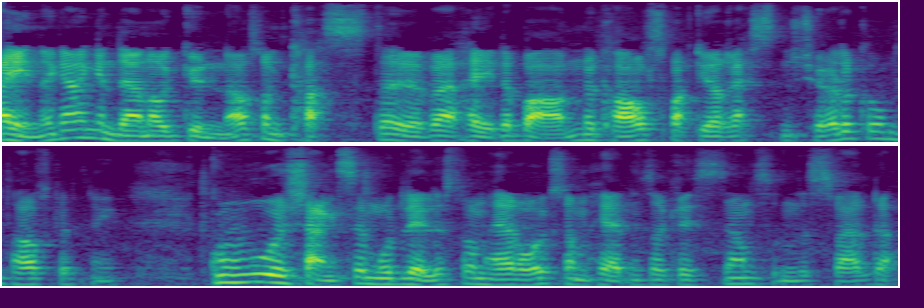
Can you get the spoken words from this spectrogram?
Ene gangen der når Gunnarsson kaster over hele banen, og Karlsbakk gjør resten sjøl og kommer til avslutning. God sjanse mot Lillestrøm her òg, som Hedenstad Kristiansen dessverre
